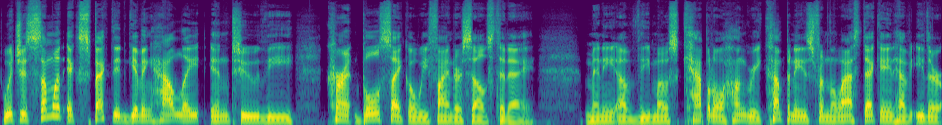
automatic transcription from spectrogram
which is somewhat expected given how late into the current bull cycle we find ourselves today. Many of the most capital hungry companies from the last decade have either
